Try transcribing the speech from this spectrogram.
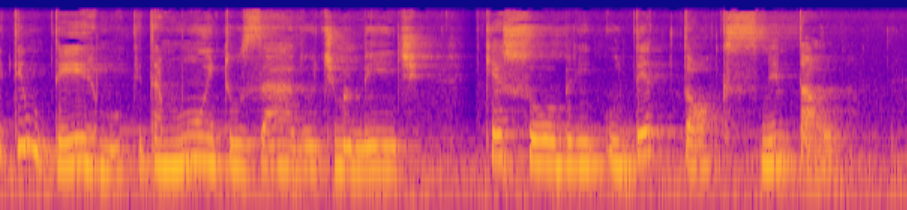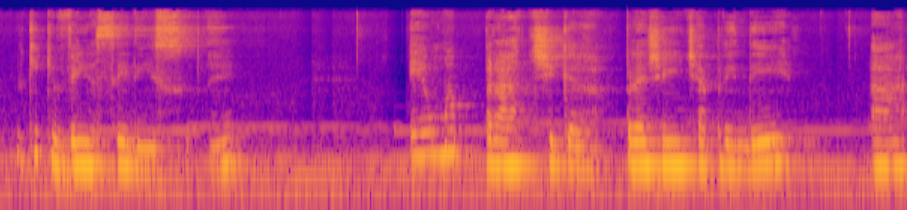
E tem um termo que está muito usado ultimamente, que é sobre o detox mental. O que, que vem a ser isso, né? É uma prática para a gente aprender a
